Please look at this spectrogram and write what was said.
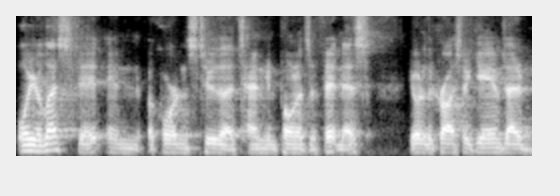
well, you're less fit in accordance to the 10 components of fitness. You go to the CrossFit Games, I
